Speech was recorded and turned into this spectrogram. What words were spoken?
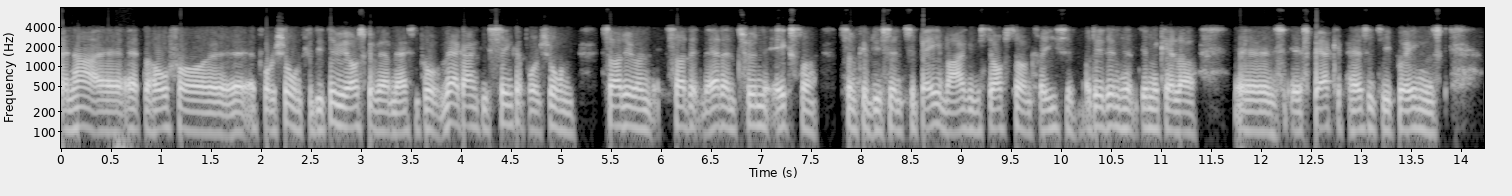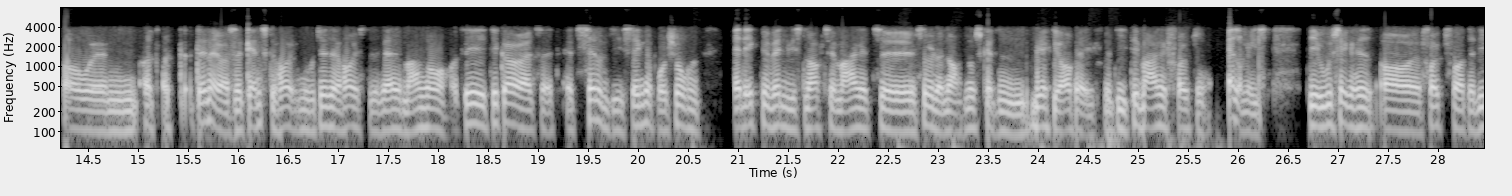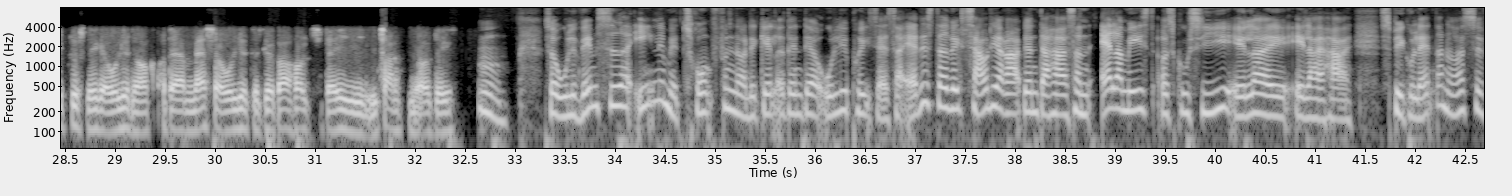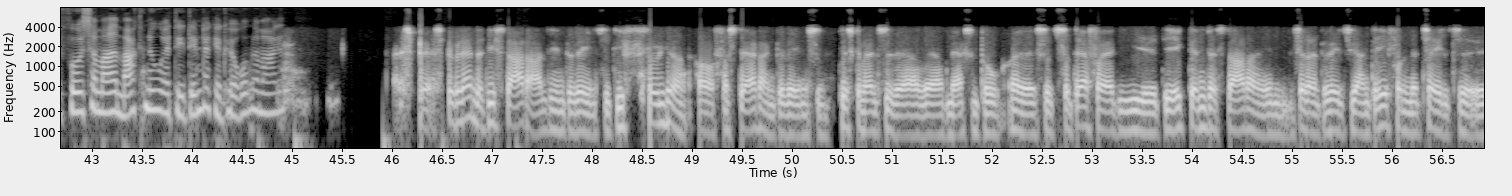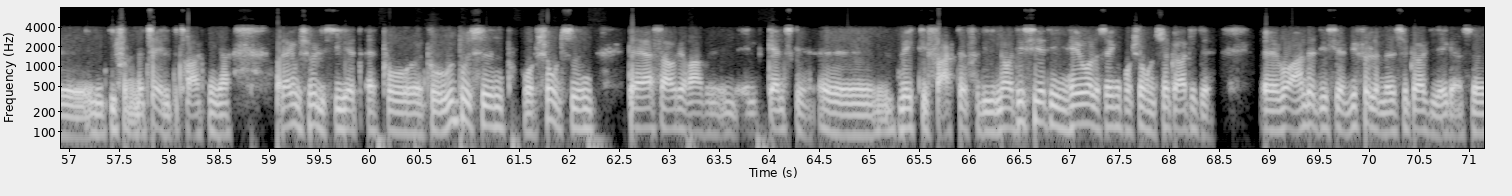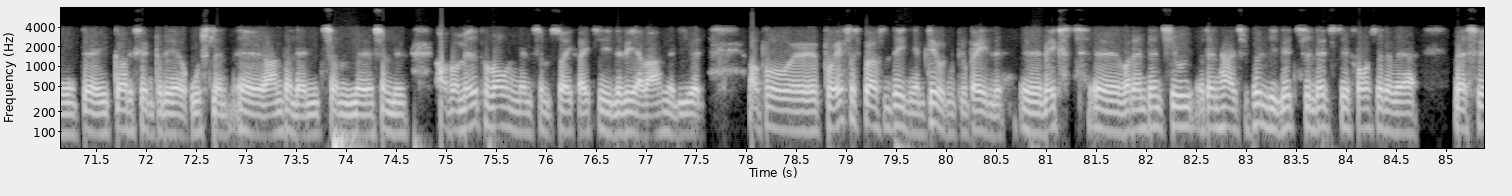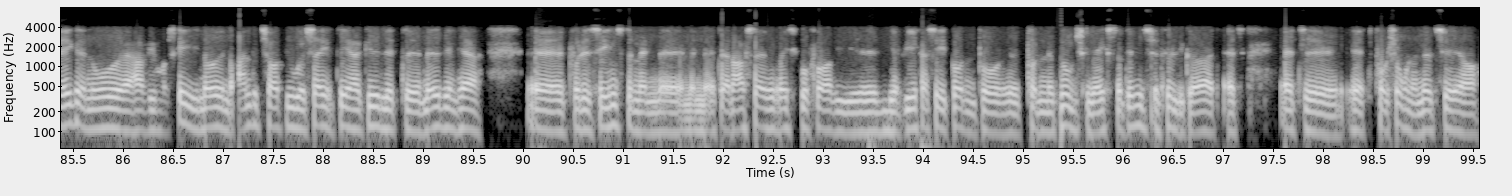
han har øh, af behov for øh, produktion, fordi det vi også skal være opmærksom på. Hver gang de sænker produktionen, så er, det jo en, så er, det, er der en tynde ekstra, som kan blive sendt tilbage i markedet, hvis der opstår en krise. Og det er den her, det, man kalder øh, spare capacity på engelsk. Og, øh, og, og den er jo altså ganske høj nu. Det er det højeste, det har været i mange år. Og det, det gør altså, at, at selvom de sænker produktionen, er det ikke nødvendigvis nok til, at markedet øh, føler, at nu skal den virkelig opad. Fordi det markedet frygter allermest, det er usikkerhed og frygt for, at der lige pludselig ikke er olie nok. Og der er masser af olie, der bliver bare holdt tilbage i, i tanken i øjeblikket. Mm. Så Ole, hvem sidder egentlig med trumfen, når det gælder den der oliepris? Altså er det stadigvæk Saudi-Arabien, der har sådan allermest at skulle sige, eller, øh, eller har spekulanterne også øh, fået så meget magt nu, at det er dem, der kan køre rundt med markedet? Spekulanter, de starter aldrig en bevægelse. De følger og forstærker en bevægelse. Det skal man altid være, være opmærksom på. Øh, så, så derfor er de, øh, det er ikke dem, der starter en, sætter en bevægelse i gang. Det er fundamentalt, øh, de fundamentale betragtninger. Og der kan man selvfølgelig sige, at, at på, på udbudssiden, på produktionssiden, der er Saudi-Arabien en, en ganske øh, vigtig faktor, fordi når de siger, at de hæver eller sænker produktionen, så gør de det. Øh, hvor andre de siger, at vi følger med, så gør de ikke. Altså, det er et godt eksempel på det her Rusland øh, og andre lande, som, øh, som hopper med på vognen, men som så ikke rigtig leverer varen alligevel. Og på, øh, på efterspørgseldelen, jamen det er jo den globale øh, vækst, øh, hvordan den ser ud, og den har selvfølgelig lidt tendens til at fortsætte at være, være svækket. Nu øh, har vi måske nået en rentetop i USA, det har givet lidt øh, medvind her øh, på det seneste, men, øh, men øh, der er nok stadig risiko for, at vi, øh, vi ikke har set bunden på, øh, på den økonomiske vækst, og det vil selvfølgelig gøre, at, at, at, øh, at produktionen er nødt til at,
